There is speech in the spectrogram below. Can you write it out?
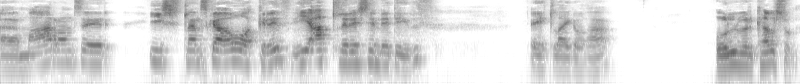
uh, Maron segir Íslenska okrið í allri sinni dýrð. Eitt like á það. Úlfur Karlsson.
